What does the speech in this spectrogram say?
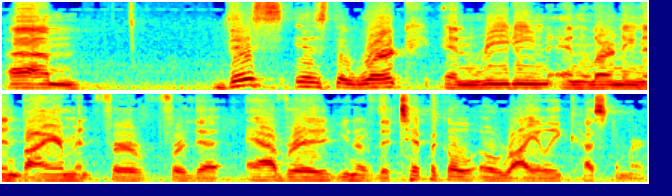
Um, this is the work and reading and learning environment for, for the average, you know, the typical O'Reilly customer.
